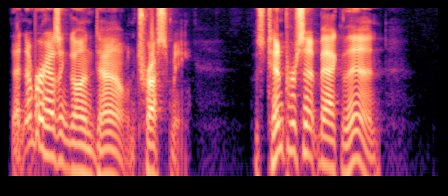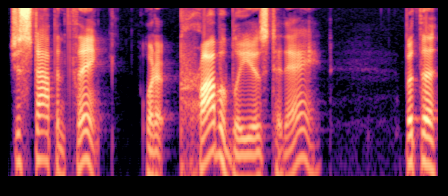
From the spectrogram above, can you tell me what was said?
That number hasn't gone down, trust me. It was 10% back then. Just stop and think what it probably is today. But the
